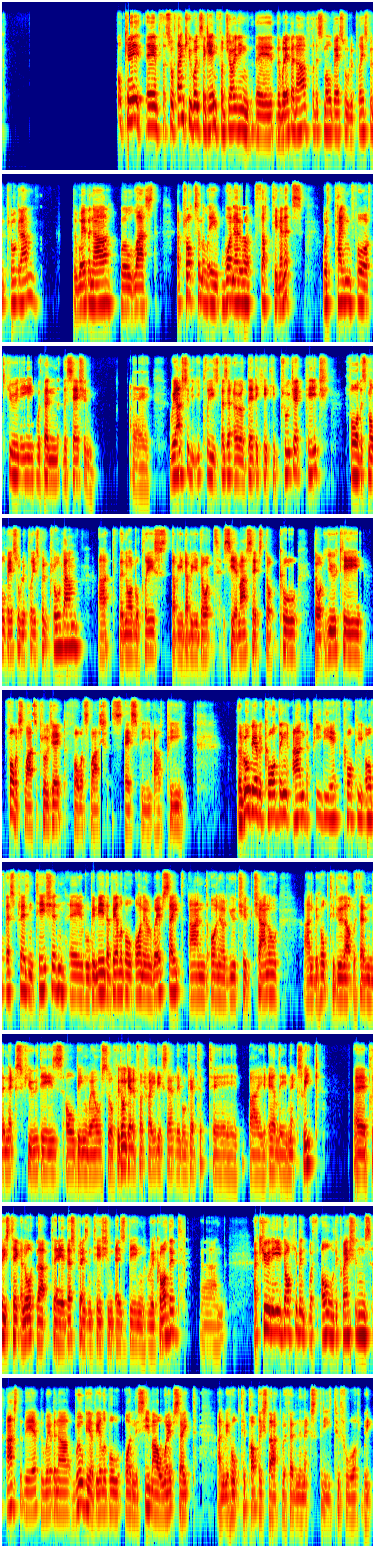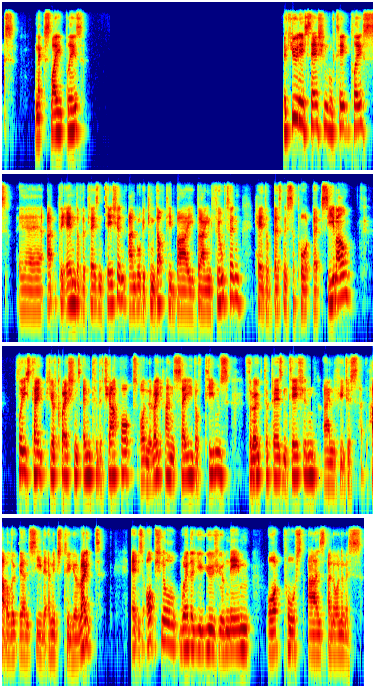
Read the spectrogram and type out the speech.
Okay, um, so thank you once again for joining the, the webinar for the Small Vessel Replacement Programme. The webinar will last approximately one hour 30 minutes with time for Q&A within the session. Uh, we ask you that you please visit our dedicated project page for the Small Vessel Replacement Programme at the normal place www.cmassets.co.uk forward slash project forward slash SVRP. There will be a recording and a PDF copy of this presentation uh, will be made available on our website and on our YouTube channel and we hope to do that within the next few days, all being well. So if we don't get it for Friday, certainly we'll get it uh, by early next week. Uh, please take a note that this presentation is being recorded and a Q&A document with all the questions asked at the, the webinar will be available on the CMAL website and we hope to publish that within the next three to four weeks. Next slide, please. The Q&A session will take place uh, at the end of the presentation and will be conducted by Brian Fulton, Head of Business Support at CMAL. Please type your questions into the chat box on the right-hand side of Teams throughout the presentation. And if you just have a look there and see the image to your right, it is optional whether you use your name or post as anonymous.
